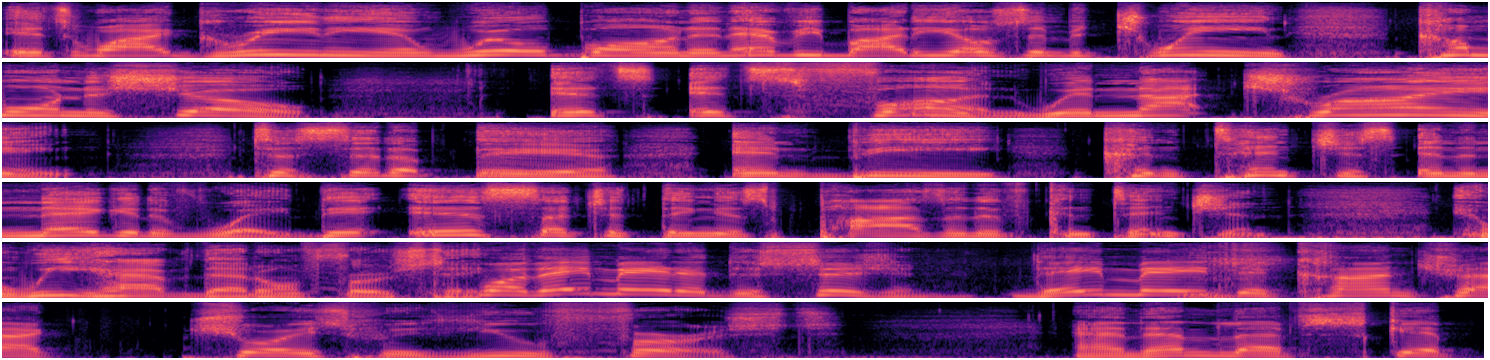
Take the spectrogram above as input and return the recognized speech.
It's why Greeny and Wilbon and everybody else in between come on the show. It's it's fun. We're not trying to sit up there and be contentious in a negative way. There is such a thing as positive contention, and we have that on first take. well, they made a decision. They made the contract choice with you first, and then left Skip.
